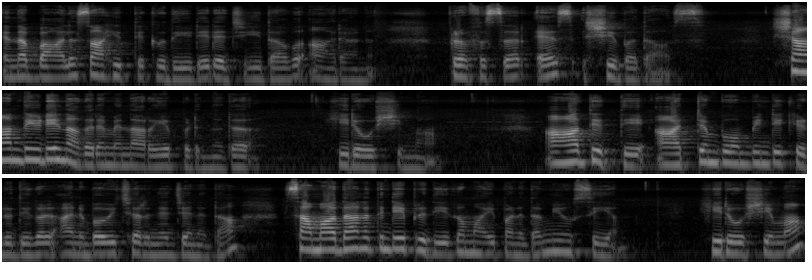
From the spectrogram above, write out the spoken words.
എന്ന ബാലസാഹിത്യ കൃതിയുടെ രചയിതാവ് ആരാണ്? Professor S Sivadas. ശാന്തിയുടെ നഗരം എന്നറിയപ്പെടുന്നത് ഹിരോഷിമ. ആദ്യത്തെ ആറ്റം ബോംബിന്റെ കെടുതികൾ അനുഭവിച്ചറിഞ്ഞ ജനത സമാധാനത്തിന്റെ പ്രതീകമായി പണിത museum. Hiroshima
